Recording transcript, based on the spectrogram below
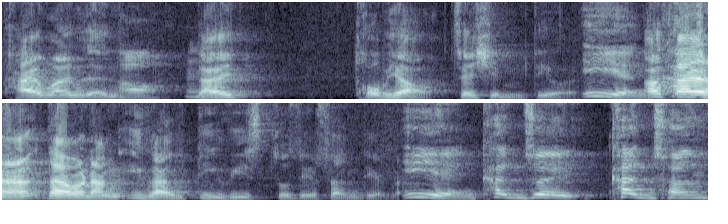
台湾人好。来投票，这是唔对的。啊，一眼啊台湾台湾人应该有地位做这个算点的。一眼看最看穿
